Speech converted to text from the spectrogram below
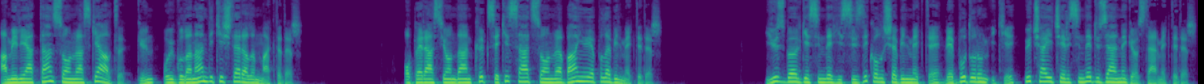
Ameliyattan sonraki 6 gün uygulanan dikişler alınmaktadır. Operasyondan 48 saat sonra banyo yapılabilmektedir. Yüz bölgesinde hissizlik oluşabilmekte ve bu durum 2-3 ay içerisinde düzelme göstermektedir.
